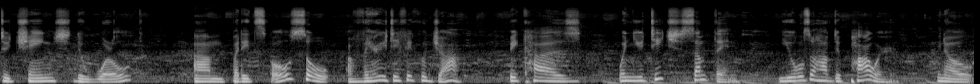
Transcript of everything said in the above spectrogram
to change the world. Um, but it's also a very difficult job because when you teach something, you also have the power, you know,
